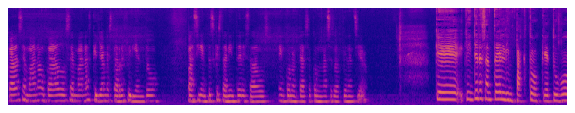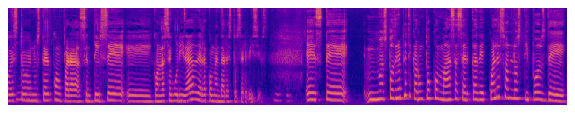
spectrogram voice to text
cada semana o cada dos semanas que ella me está refiriendo pacientes que están interesados en conectarse con un asesor financiero. Qué, qué interesante el impacto que tuvo esto en usted como para sentirse eh, con la seguridad de recomendar estos servicios. Este, ¿nos podría platicar un poco más acerca de cuáles son los tipos de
